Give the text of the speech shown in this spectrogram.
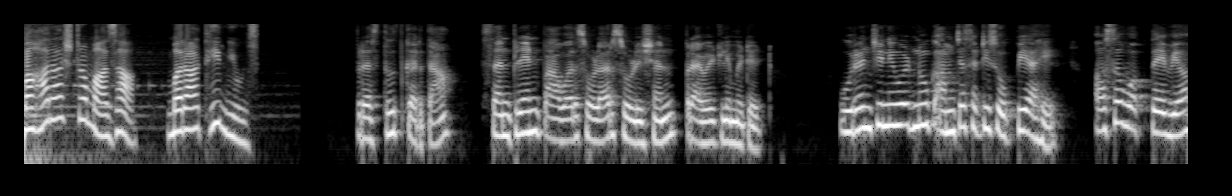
महाराष्ट्र माझा मराठी न्यूज. प्रस्तुत करता Sunfriend Power Solar Solution Private Limited. उरणची निवडणूक आमच्यासाठी सोपी आहे असं वक्तव्य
